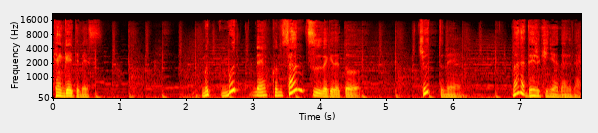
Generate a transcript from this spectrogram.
て考えてます。も、も、ね、この3通だけだと、ちょっとね、まだ出る気にはなれない。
